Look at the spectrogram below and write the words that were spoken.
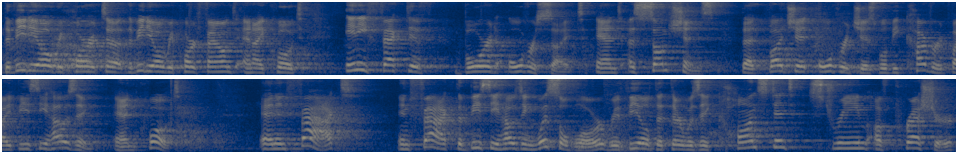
The video report, uh, the BDO report found, and I quote, ineffective board oversight and assumptions that budget overages will be covered by BC Housing, end quote. And in fact, in fact, the BC Housing whistleblower revealed that there was a constant stream of pressure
